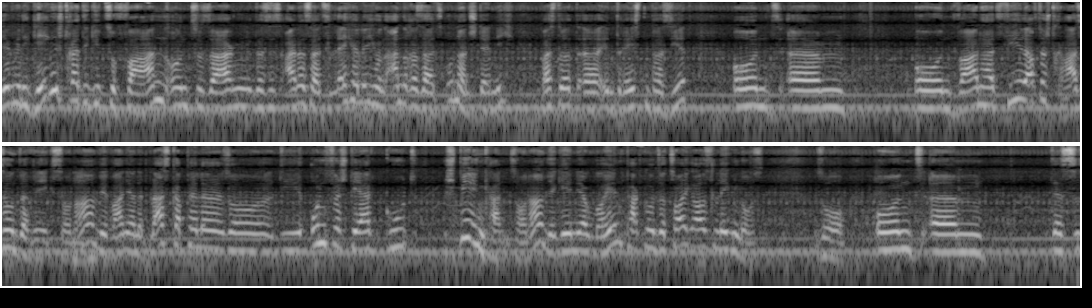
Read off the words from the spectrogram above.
irgendwie die Gegenstrategie zu fahren und zu sagen, das ist einerseits lächerlich und andererseits unanständig, was dort äh, in Dresden passiert. Und, ähm, und waren halt viel auf der Straße unterwegs. So, ne? Wir waren ja eine Blaskapelle, so, die unverstärkt gut spielen kann. So, ne? Wir gehen irgendwo hin, packen unser Zeug aus, legen los. So. Und ähm, das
